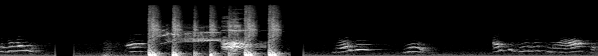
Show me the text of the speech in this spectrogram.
the police. Oh! noises? Me. I should do this more often.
